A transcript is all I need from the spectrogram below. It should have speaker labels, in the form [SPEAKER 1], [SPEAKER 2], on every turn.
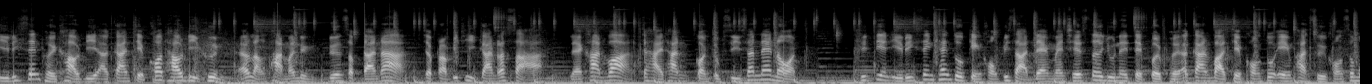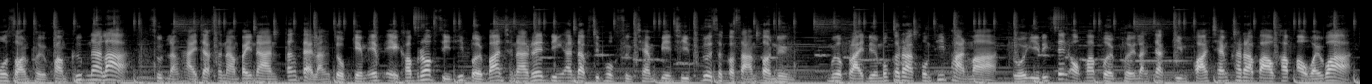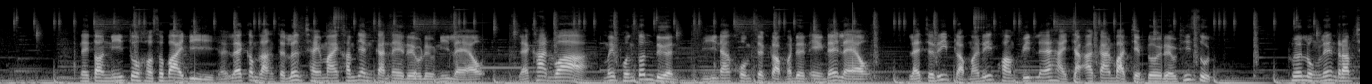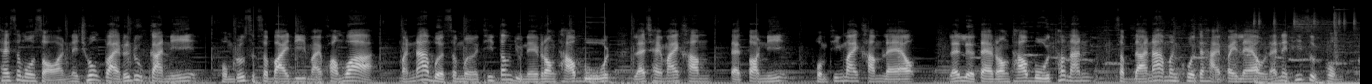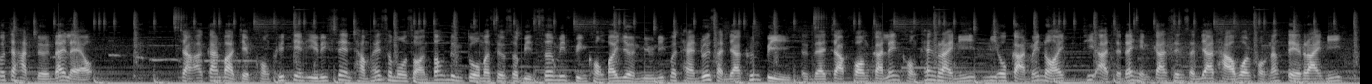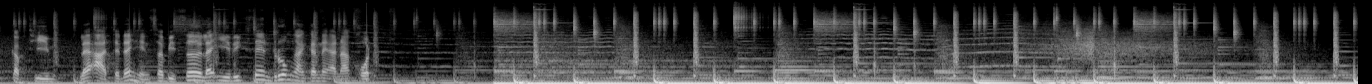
[SPEAKER 1] อีริกเซนเผยข่าวดีอาการเจ็บข้อเท้าดีขึ้น แล้วหลังผ่านมา 1 เดือนสัปดาห์หน้า จะปรับวิธีการรักษา และคาดว่าจะหายทันก่อนจบซีซั่นแน่นอนคริสเตียนอีริกเซนแข้งตัวเก่งของปีศาจแดงแมนเชสเตอร์ยูไนเต็ดเปิดเผยอาการบาดเจ็บของตัวเองผ่านสื่อของสโมสรเผยความคืบหน้าล่า สุดหลังหายจากสนามไปนานตั้งแต่หลังจบเกม FA ครับรอบ4ที่เปิดบ้านชนะเรดดิงอันดับ 16 ศึกแชมเปี้ยนชิพด้วยสกอร์ 3 ต่อ 1 เมื่อปลายเดือนมกราคมที่ผ่านมา โดยอีริกเซนออกมาเปิดเผยหลังจากทีมคว้าแชมป์คาราบาวครับเอาไว้ว่า ในตอนนี้ตัวเขาสบายดี และกำลังจะเลิกใช้ไม้ค้ำยันกันในเร็วๆนี้แล้ว และคาดว่าไม่พ้นต้นเดือน มีนาคมจะกลับมาเดินเองได้แล้ว และจะรีบกลับมารียกความฟิตและหายจากอาการบาดเจ็บโดยเร็วที่สุด เพื่อลงเล่นรับใช้สโมสรในช่วงปลายฤดูกาลนี้ ผมรู้สึกสบายดีหมายความว่ามันน่าเบื่อเสมอที่ต้องอยู่ในรองเท้าบูทและใช้ไม้ค้ำแต่ตอนนี้ผมทิ้งไม้ค้ำแล้ว และเหลือแต่รองเท้าบูทเท่านั้น สัปดาห์หน้ามันควรจะหายไปแล้ว และในที่สุดผมก็จะหัดเดินได้แล้ว จากอาการบาดเจ็บของคริสเตียนอีริกเซนทำให้สโมสรต้องดึงตัวมาเซลสบิดเซอร์มิดฟิลของไบเยิร์นมิวนิกมาแทนด้วยสัญญาครึ่งปี แต่จากฟอร์มการเล่นของแข้งรายนี้มีโอกาสไม่น้อย ที่อาจจะได้เห็นการเซ็นสัญญาถาวรของนักเตะรายนี้กับทีม และอาจจะได้เห็นสบิดเซอร์และอีริกเซนร่วมงานกันในอนาคต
